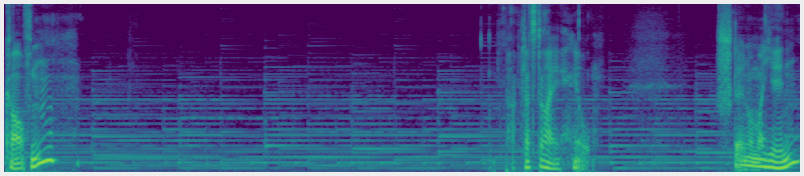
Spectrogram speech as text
Kaufen. Parkplatz 3, jo. Stellen wir mal hier hin.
